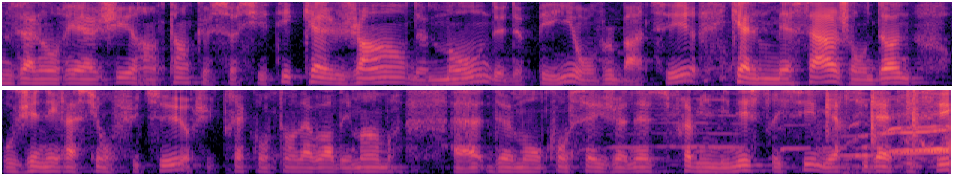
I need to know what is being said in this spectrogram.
nous allons réagir en tant que société, quel genre de monde, de pays on veut bâtir, quel message on donne aux générations futures? Je suis très content d'avoir des membres euh, de mon conseil jeunesse du premier ministre ici. Merci d'être ici.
